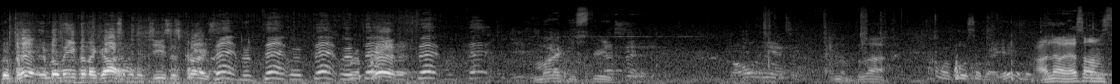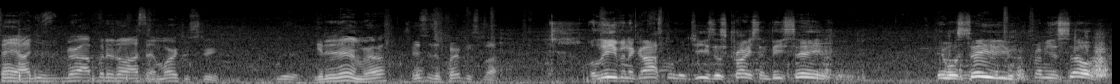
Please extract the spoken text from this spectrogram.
Repent and believe in the gospel of Jesus Christ. Repent, repent, repent, repent, Repent. repent, repent. Market Street That's it. The only answer. on the block. I'm gonna post up right here. I know, that's what I'm saying. I just, bro, I put it on. I said Market Street. Get it in, bro. This is a perfect spot. Believe in the gospel of Jesus Christ and be saved. It will save you from yourself.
